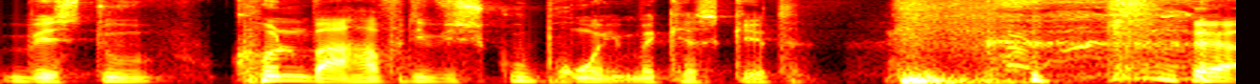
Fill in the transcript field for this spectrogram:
hvis du kun var her, fordi vi skulle bruge en med kasket. ja.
